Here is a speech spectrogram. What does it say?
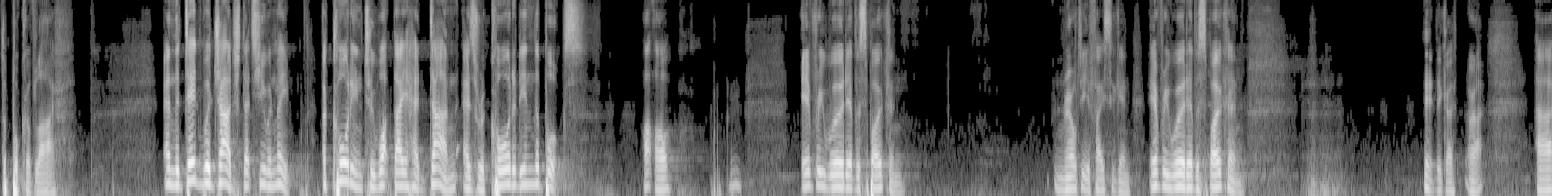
the book of life. And the dead were judged, that's you and me, according to what they had done as recorded in the books. Uh oh. Every word ever spoken. Roll to your face again. Every word ever spoken. Yeah, there you go. All right. Uh,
